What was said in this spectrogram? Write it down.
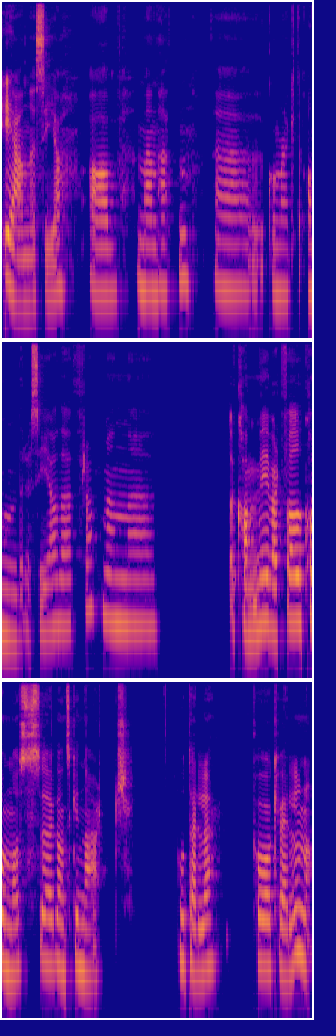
ene sida av Manhattan. Eh, kommer det ikke til andre sida derfra, men eh, da kan vi i hvert fall komme oss eh, ganske nært hotellet på kvelden, da.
